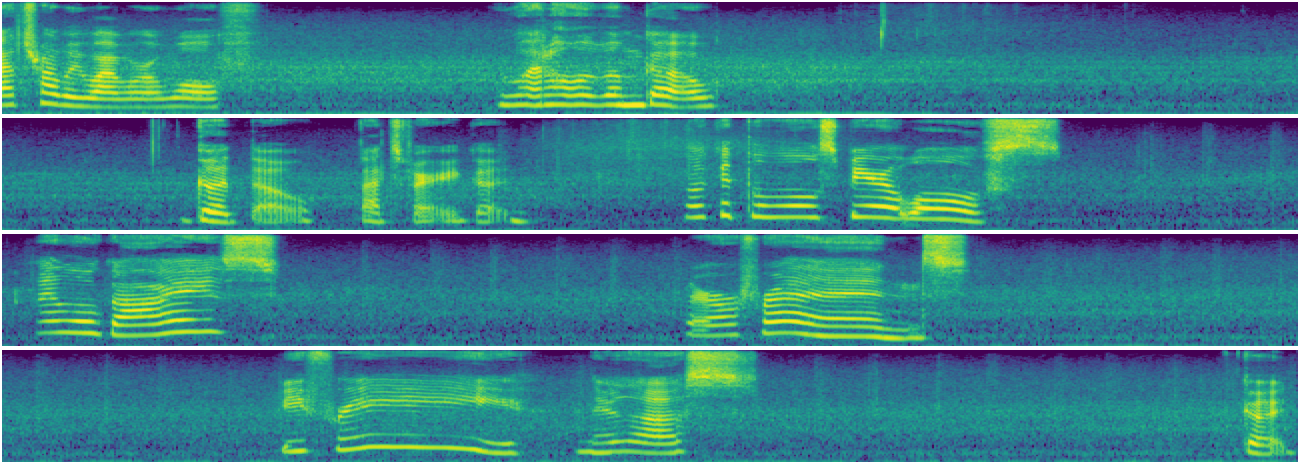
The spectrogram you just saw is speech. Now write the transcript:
That's probably why we're a wolf. Let all of them go. Good though. That's very good. Look at the little spirit wolves. Hello guys. They're our friends. Be free. And there's us. Good.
